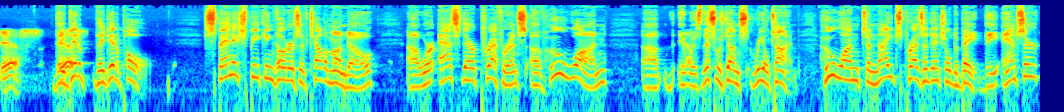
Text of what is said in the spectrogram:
Yes. they Yes. did a they did a poll. Spanish speaking voters of Telemundo uh, were asked their preference of who won. Uh, it was this was done real time. Who won tonight's presidential debate? The answer:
